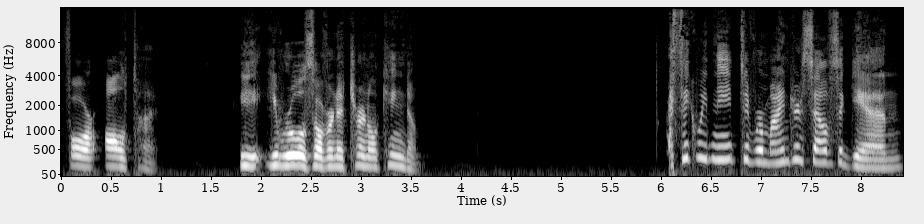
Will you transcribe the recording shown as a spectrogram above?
for all time. He, he rules over an eternal kingdom. I think we need to remind ourselves again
